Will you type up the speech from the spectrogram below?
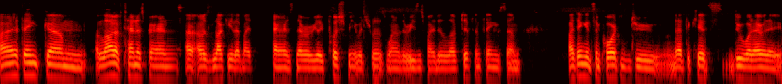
I think um, a lot of tennis parents, I, I, was lucky that my parents never really pushed me, which was one of the reasons why I did a lot of different things. Um, I think it's important to let the kids do whatever they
